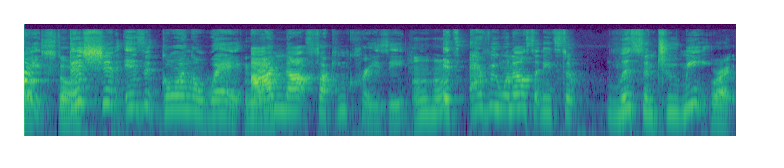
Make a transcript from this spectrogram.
right. at the store. This shit isn't going away. No. I'm not fucking crazy. Mhm. It's everyone else that needs to listen to me. Right.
